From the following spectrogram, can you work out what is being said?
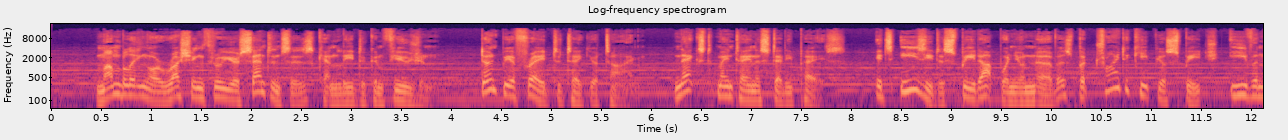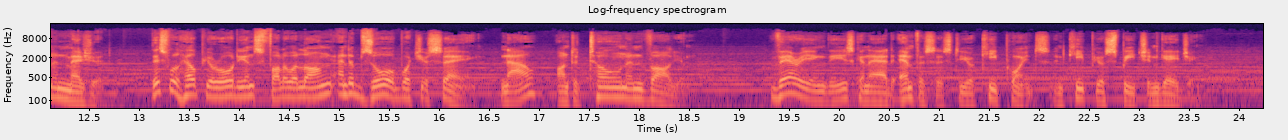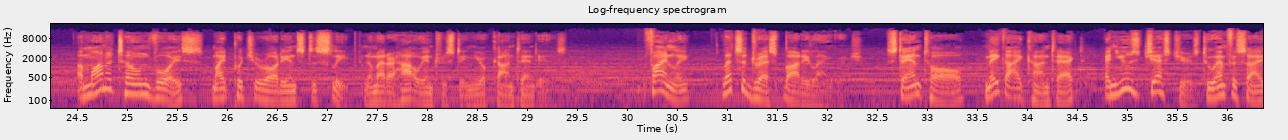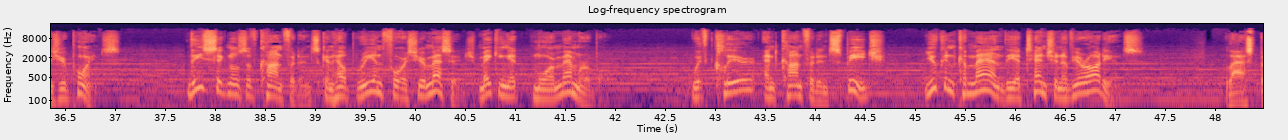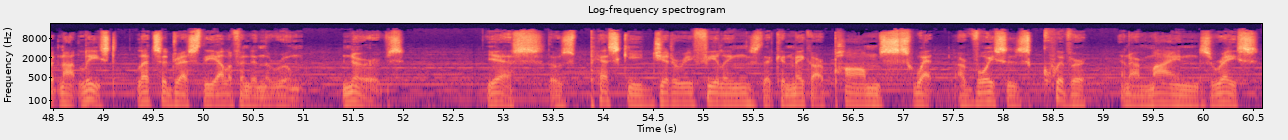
Mumbling or rushing through your sentences can lead to confusion. Don't be afraid to take your time. Next, maintain a steady pace. It's easy to speed up when you're nervous, but try to keep your speech even and measured. This will help your audience follow along and absorb what you're saying. Now, onto tone and volume. Varying these can add emphasis to your key points and keep your speech engaging. A monotone voice might put your audience to sleep, no matter how interesting your content is. Finally, let's address body language. Stand tall, make eye contact, and use gestures to emphasize your points. These signals of confidence can help reinforce your message, making it more memorable. With clear and confident speech, you can command the attention of your audience. Last but not least, let's address the elephant in the room, nerves. Yes, those pesky, jittery feelings that can make our palms sweat, our voices quiver, and our minds race.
